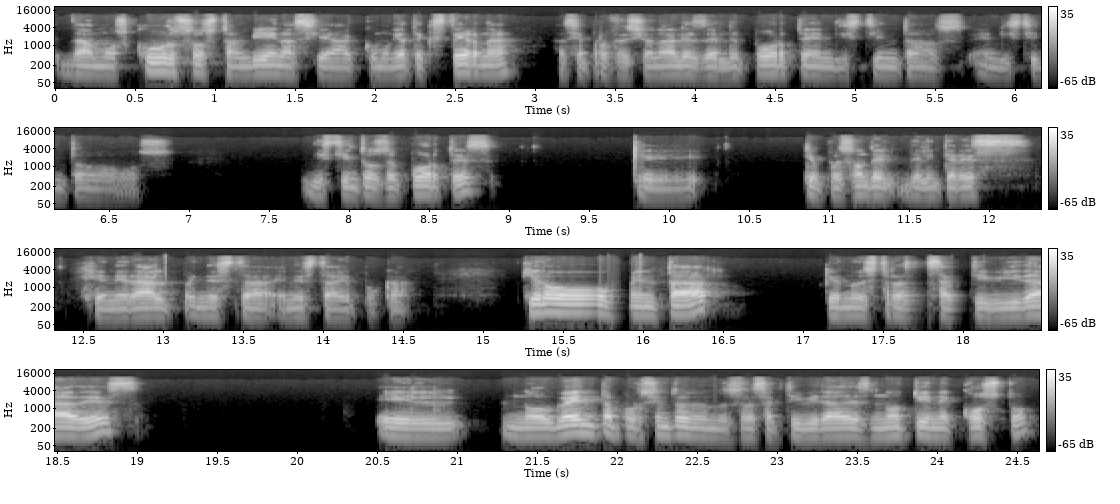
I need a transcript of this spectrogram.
damos cursos también hacia comunidad externa, hacia profesionales del deporte en distintos, en distintos, distintos deportes que, que pues son del interés general en esta, en esta época. Quiero comentar que nuestras actividades, el 90% de nuestras actividades no tiene costo,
